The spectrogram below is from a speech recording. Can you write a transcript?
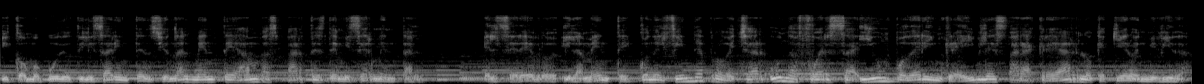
y cómo pude utilizar intencionalmente ambas partes de mi ser mental, el cerebro y la mente, con el fin de aprovechar una fuerza y un poder increíbles para crear lo que quiero en mi vida.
